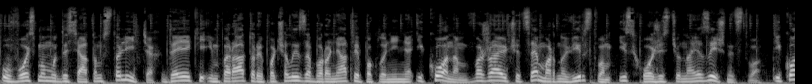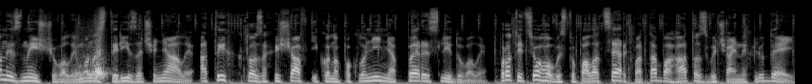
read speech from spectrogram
У 8-10 століттях деякі імператори почали забороняти поклоніння іконам, вважаючи це марновірством і схожістю на язичництво. Ікони знищували, монастирі зачиняли, а тих, хто захищав іконопоклоніння, переслідували. Проти цього виступала церква та багато звичайних людей.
